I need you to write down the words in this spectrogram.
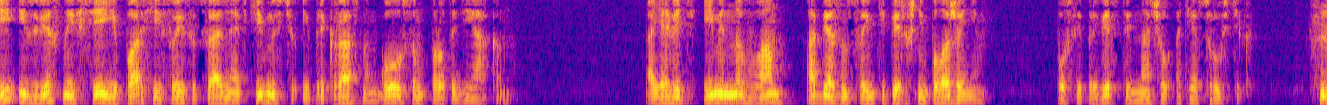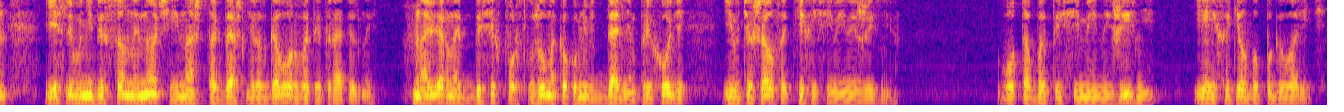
и известный всей епархии своей социальной активностью и прекрасным голосом протодиакон. А я ведь именно вам обязан своим теперешним положением. После приветствия начал отец Рустик. Хм, если бы не бессонные ночи и наш тогдашний разговор в этой трапезной, наверное, до сих пор служил на каком-нибудь дальнем приходе и утешался тихой семейной жизнью. Вот об этой семейной жизни я и хотел бы поговорить.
